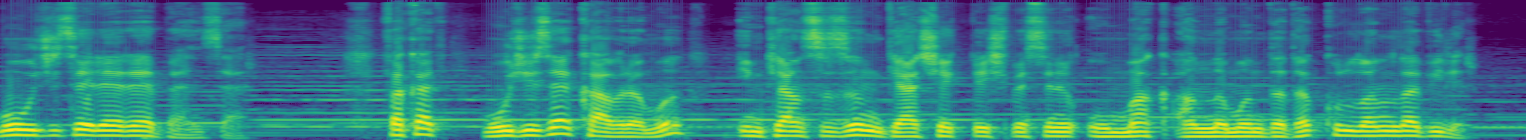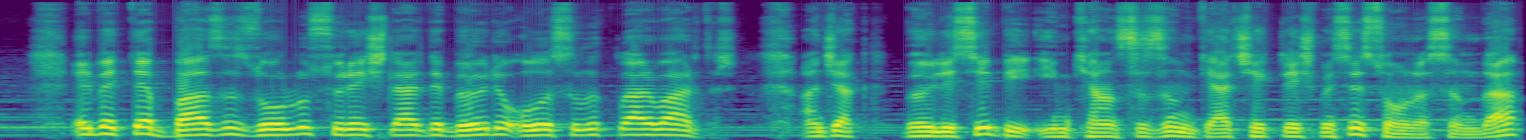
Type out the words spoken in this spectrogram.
mucizelere benzer. Fakat mucize kavramı imkansızın gerçekleşmesini ummak anlamında da kullanılabilir. Elbette bazı zorlu süreçlerde böyle olasılıklar vardır. Ancak böylesi bir imkansızın gerçekleşmesi sonrasında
